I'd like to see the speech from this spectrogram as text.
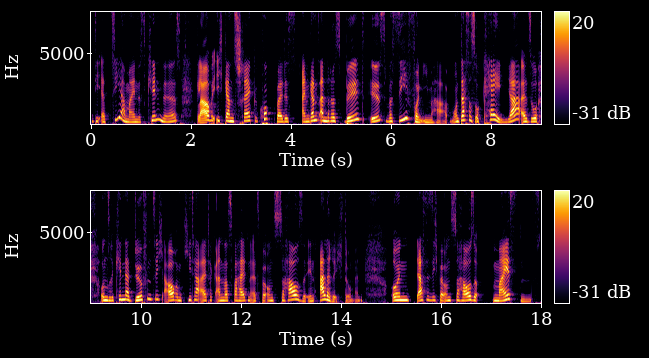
die Erzieher meines Kindes, glaube ich, ganz schräg geguckt, weil das ein ganz anderes Bild ist, was sie von ihm haben. Und das ist okay, ja? Also unsere Kinder dürfen sich auch im Kita-Alltag anders verhalten als bei uns zu Hause, in alle Richtungen. Und dass sie sich bei uns zu Hause meistens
